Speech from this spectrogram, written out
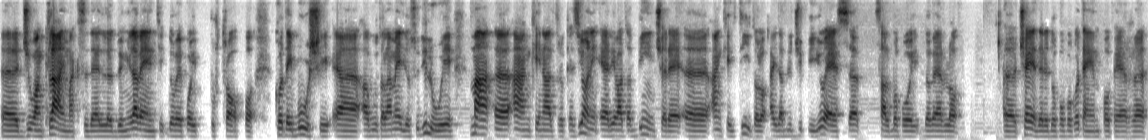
eh, G1 Climax del 2020, dove poi purtroppo Kota Ibushi eh, ha avuto la meglio su di lui, ma eh, anche in altre occasioni è arrivato a vincere eh, anche il titolo IWGP US, salvo poi doverlo Uh, cedere dopo poco tempo per,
